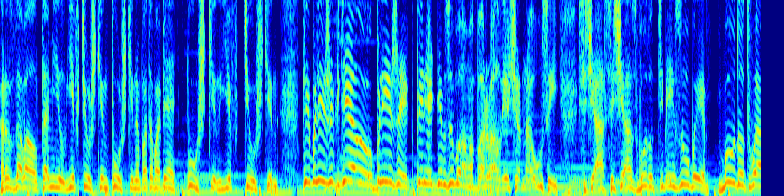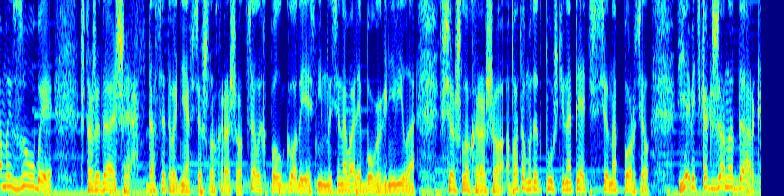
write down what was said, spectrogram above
раздавал, томил, Евтюшкин, Пушкин, а потом опять Пушкин». Евтюшкин, Евтюшкин. Ты ближе к делу, ближе к передним зубам оборвал я черноусый. Сейчас, сейчас будут тебе и зубы, будут вам и зубы. Что же дальше? Да с этого дня все шло хорошо. Целых полгода я с ним на сеновале бога гневила. Все шло хорошо. А потом этот Пушкин опять все напортил. Я ведь как Жанна Дарк.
